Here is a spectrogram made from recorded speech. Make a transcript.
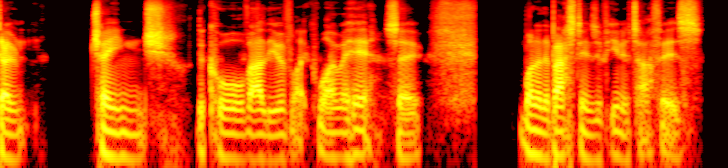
don't change the core value of like why we're here. So one of the bastions of Unitaf is,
